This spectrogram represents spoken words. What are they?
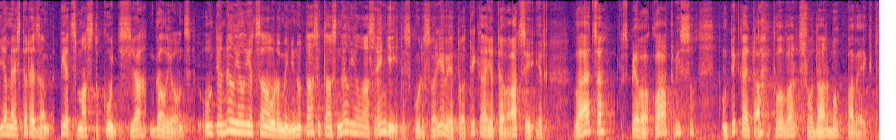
ja mēs te redzam, piecmastu kuģis, ja, galjons, un tie nelielie caurumiņi, nu, tās ir tās nelielās eņģītes, kuras var ievietot tikai, ja tev acī ir lēca, kas pievēl klāt visu, un tikai tā to var šo darbu paveikt.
